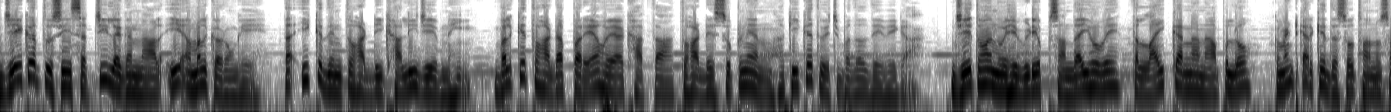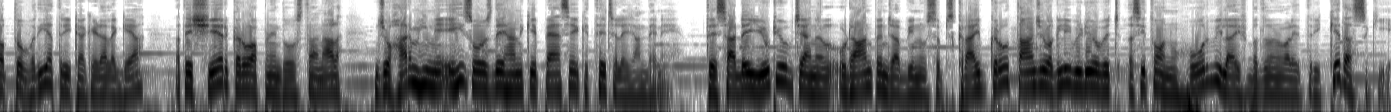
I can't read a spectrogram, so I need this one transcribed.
ਜੇਕਰ ਤੁਸੀਂ ਸੱਚੀ ਲਗਨ ਨਾਲ ਇਹ ਅਮਲ ਕਰੋਗੇ, ਤਾਂ ਇੱਕ ਦਿਨ ਤੁਹਾਡੀ ਖਾਲੀ ਜੇਬ ਨਹੀਂ, ਬਲਕਿ ਤੁਹਾਡਾ ਭਰਿਆ ਹੋਇਆ ਖਾਤਾ ਤੁਹਾਡੇ ਸੁਪਨਿਆਂ ਨੂੰ ਹਕੀਕਤ ਵਿੱਚ ਬਦਲ ਦੇਵੇਗਾ। ਜੇ ਤੁਹਾਨੂੰ ਇਹ ਵੀਡੀਓ ਪਸੰਦ ਆਈ ਹੋਵੇ, ਤਾਂ ਲਾਈਕ ਕਰਨਾ ਨਾ ਭੁੱਲੋ ਕਮੈਂਟ ਕਰਕੇ ਦੱਸੋ ਤੁਹਾਨੂੰ ਸਭ ਤੋਂ ਵਧੀਆ ਤਰੀਕਾ ਕਿਹੜਾ ਲੱਗਿਆ ਅਤੇ ਸ਼ੇਅਰ ਕਰੋ ਆਪਣੇ ਦੋਸਤਾਂ ਨਾਲ, ਜੋ ਹਰ ਮਹੀਨੇ ਇਹੀ ਸੋਚਦੇ ਹਨ ਕਿ ਪੈਸੇ ਕਿੱਥੇ ਚਲੇ ਜਾਂਦੇ ਨੇ। ਤੇ ਸਾਡੇ YouTube ਚੈਨਲ ਉਡਾਨ ਪੰਜਾਬੀ ਨੂੰ ਸਬਸਕ੍ਰਾਈਬ ਕਰੋ ਤਾਂ ਜੋ ਅਗਲੀ ਵੀਡੀਓ ਵਿੱਚ ਅਸੀਂ ਤੁਹਾਨੂੰ ਹੋਰ ਵੀ ਲਾਈਫ ਬਦਲਣ ਵਾਲੇ ਤਰੀਕੇ ਦੱਸ ਸਕੀਏ।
